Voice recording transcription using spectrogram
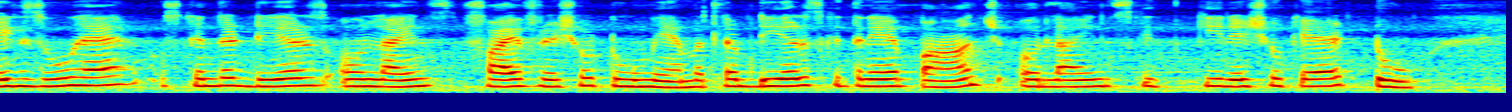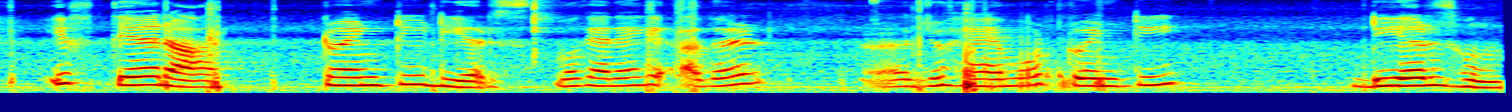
एक जू है उसके अंदर डियर्स और लाइन्स फाइव रेशो टू में है। मतलब डियर्स कितने हैं? पाँच और लाइन्स की, की रेशो क्या है? Two if there are twenty deers वो कह रहे हैं कि अगर जो है वो ट्वेंटी डियर्स हों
